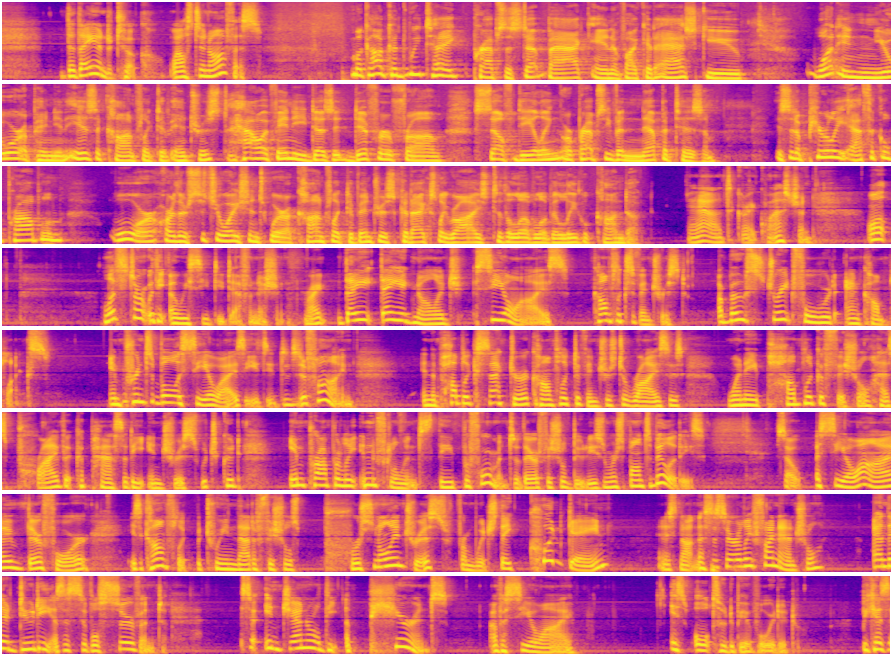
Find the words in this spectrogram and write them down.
that they undertook whilst in office. Mikhail, could we take perhaps a step back? And if I could ask you, what, in your opinion, is a conflict of interest? How, if any, does it differ from self dealing or perhaps even nepotism? Is it a purely ethical problem? Or are there situations where a conflict of interest could actually rise to the level of illegal conduct? Yeah, that's a great question. Well, let's start with the OECD definition, right? They they acknowledge COIs, conflicts of interest, are both straightforward and complex. In principle, a COI is easy to define. In the public sector, a conflict of interest arises when a public official has private capacity interests which could improperly influence the performance of their official duties and responsibilities. So a COI, therefore, is a conflict between that official's personal interest from which they could gain, and it's not necessarily financial, and their duty as a civil servant. So, in general, the appearance of a COI is also to be avoided because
